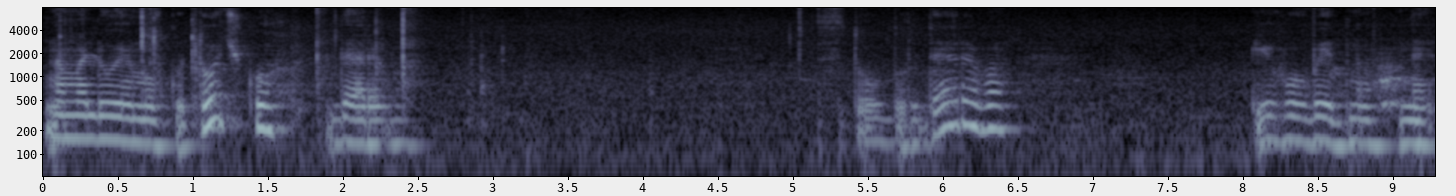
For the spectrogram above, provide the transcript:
намалюємо в куточку дерево. Стовбур дерева. Його видно не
